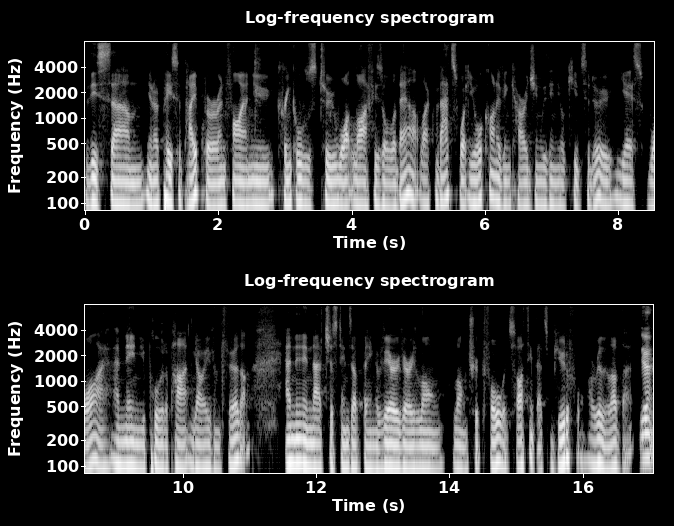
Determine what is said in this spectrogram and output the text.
this, um, you know, piece of paper and find new crinkles to what life is all about? Like that's what you're kind of encouraging within your kids to do. Yes, why? And then you pull it apart and go even further, and then that just ends up being a very, very long, long trip forward. So I think that's beautiful. I really love that. Yeah,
